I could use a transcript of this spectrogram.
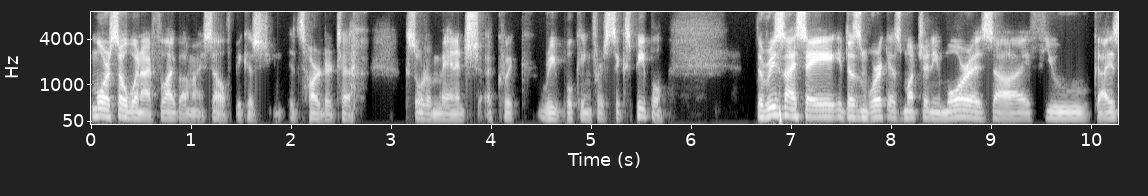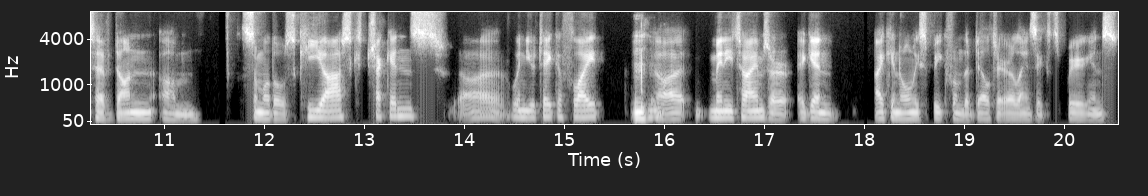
more so when I fly by myself because it's harder to sort of manage a quick rebooking for six people. The reason I say it doesn't work as much anymore is uh, if you guys have done um, some of those kiosk check-ins uh, when you take a flight mm-hmm. uh, many times, or again, I can only speak from the Delta Airlines experience.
